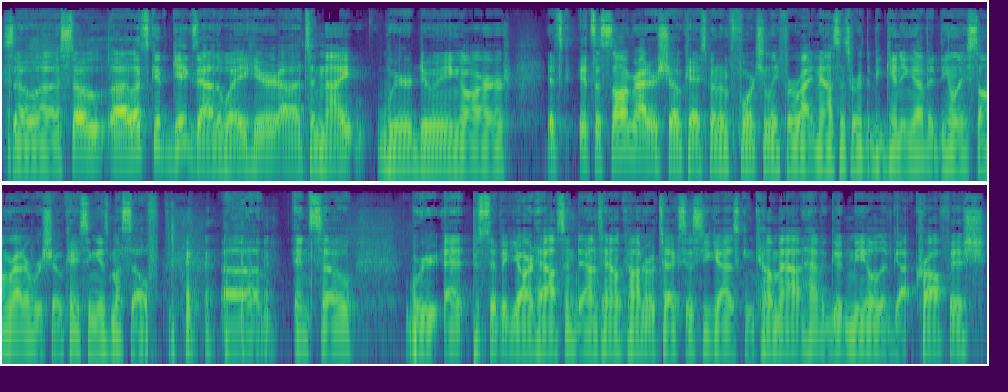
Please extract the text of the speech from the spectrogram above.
so, uh, so uh, let's get gigs out of the way here uh, tonight. We're doing our it's it's a songwriter showcase, but unfortunately for right now, since we're at the beginning of it, the only songwriter we're showcasing is myself. um, and so we're at Pacific Yard House in downtown Conroe, Texas. You guys can come out, have a good meal. They've got crawfish.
